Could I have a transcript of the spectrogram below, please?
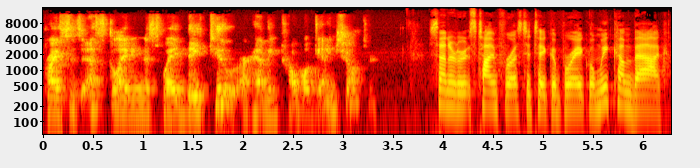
prices escalating this way, they too are having trouble getting shelter. Senator, it's time for us to take a break. When we come back,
